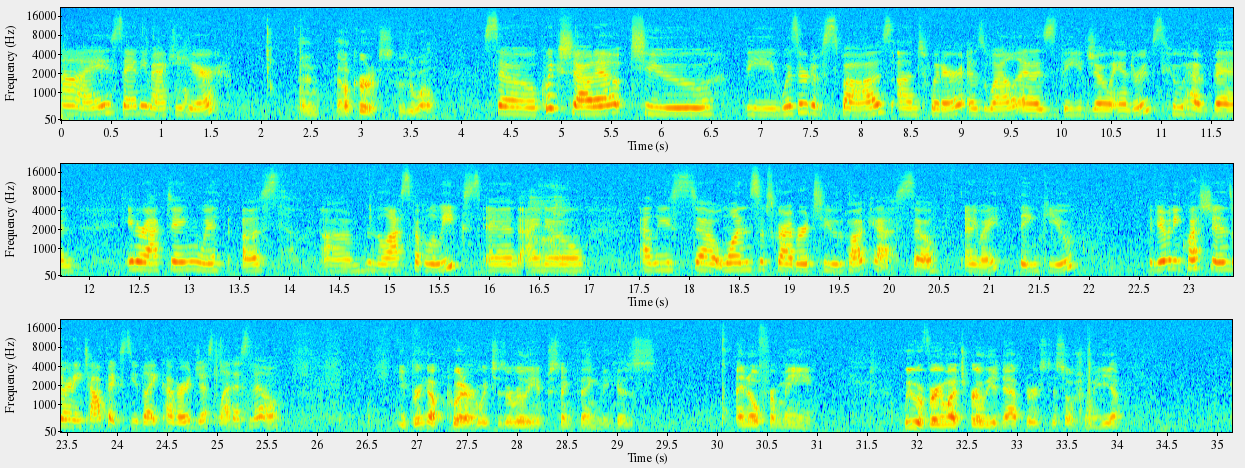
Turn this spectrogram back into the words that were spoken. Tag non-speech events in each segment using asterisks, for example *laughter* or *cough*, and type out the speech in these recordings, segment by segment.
Hi, Sandy Mackey here. And Al Curtis as well. So, quick shout out to the Wizard of Spas on Twitter, as well as the Joe Andrews, who have been interacting with us um, in the last couple of weeks. And I know at least uh, one subscriber to the podcast. So, anyway, thank you. If you have any questions or any topics you'd like covered, just let us know. You bring up Twitter, which is a really interesting thing because I know for me, we were very much early adapters to social media.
